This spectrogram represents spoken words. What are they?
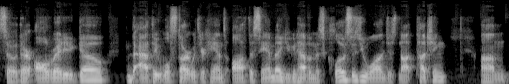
so they're all ready to go. The athlete will start with your hands off the sandbag. You can have them as close as you want, just not touching. Um,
